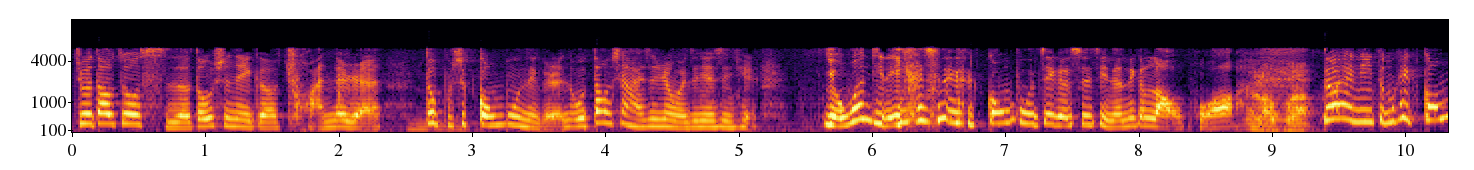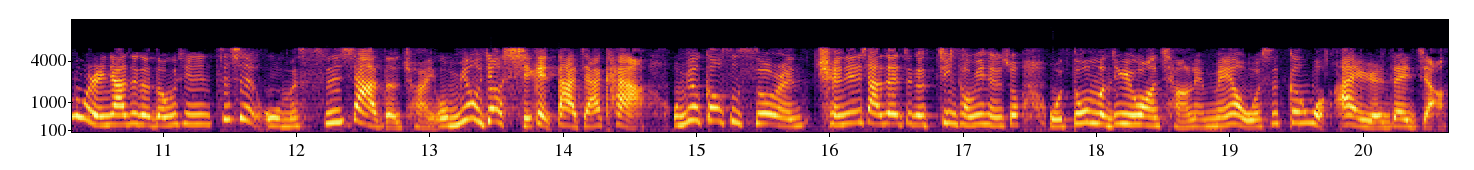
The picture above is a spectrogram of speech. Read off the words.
就到最后死的都是那个传的人，都不是公布那个人。我到现在还是认为这件事情。有问题的应该是那个公布这个事情的那个老婆。老婆。对，你怎么可以公布人家这个东西？这是我们私下的传，我没有要写给大家看啊，我没有告诉所有人，全天下在这个镜头面前说我多么欲望强烈，没有，我是跟我爱人在讲。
